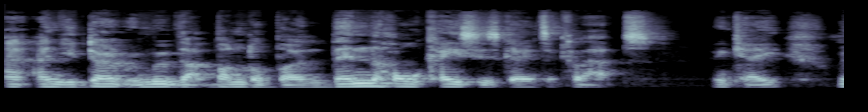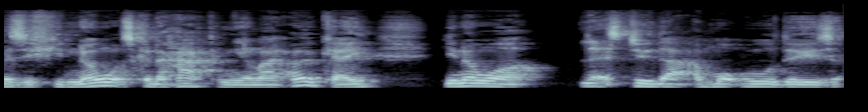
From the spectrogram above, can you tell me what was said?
and you don't remove that bundle bone, then the whole case is going to collapse. Okay. Whereas if you know what's going to happen, you're like, okay, you know what? Let's do that. And what we'll do is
